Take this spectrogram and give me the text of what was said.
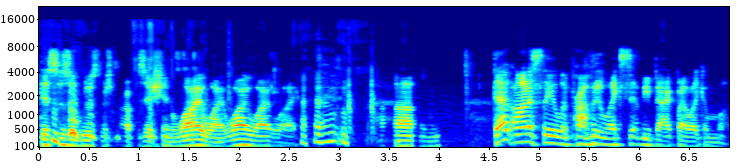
This is a loser's proposition. Why? Why? Why? Why? Why? Um, that honestly probably like set me back by like a month.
